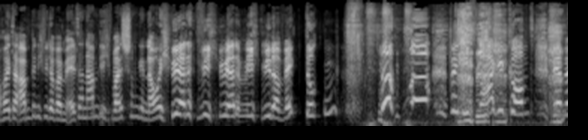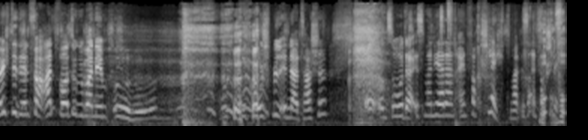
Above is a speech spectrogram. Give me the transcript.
Heute Abend bin ich wieder beim Elternabend. Ich weiß schon genau, ich werde, ich werde mich wieder wegducken. Wenn die Frage kommt, wer möchte denn Verantwortung übernehmen? Und Kuschel in der Tasche äh, und so, da ist man ja dann einfach schlecht. Man ist einfach schlecht. Wo,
